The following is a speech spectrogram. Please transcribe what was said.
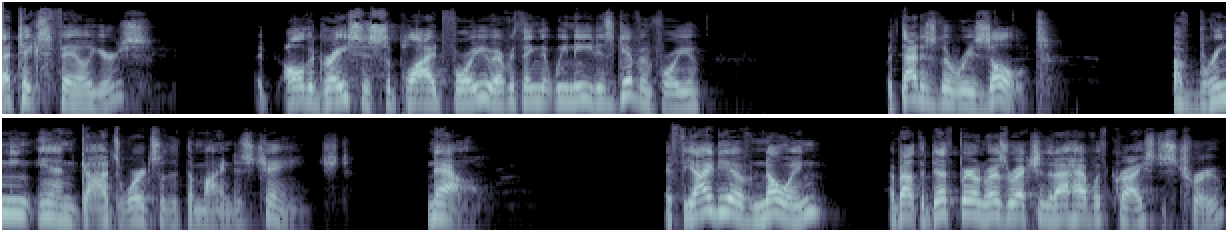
that takes failures. All the grace is supplied for you, everything that we need is given for you. But that is the result of bringing in God's word so that the mind is changed. Now, if the idea of knowing about the death, burial, and resurrection that I have with Christ is true,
